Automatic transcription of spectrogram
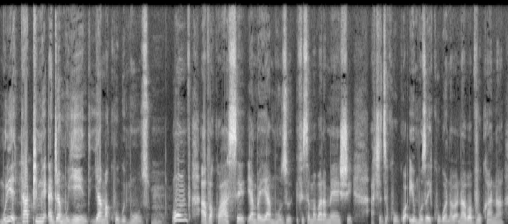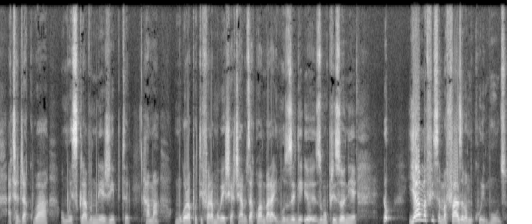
muri etape mm-hmm. imwe ajya mu yindi yamakugwa impuzu mm-hmm. umva ava kwa se yambaye ya mpuzu ifite amabara menshi acaze kugwa iyo mpuzu ayikugwa n'abavukana acajya kuba umu muri egipte hama umugore wa potifari amubeshye kwambara impuzu ze Eh, z'umupirizoniye yaba afise amafaza bamukura impunzu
